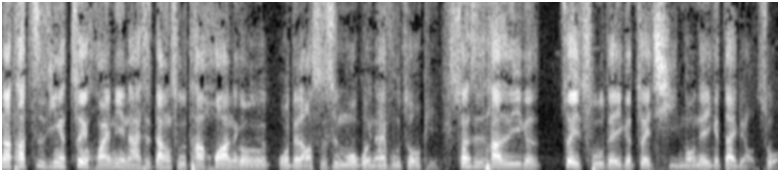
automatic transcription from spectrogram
那他至今最怀念的还是当初他画那个我我的老师是魔鬼那幅作品，算是他的一个最初的一个最启蒙的一个代表作。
